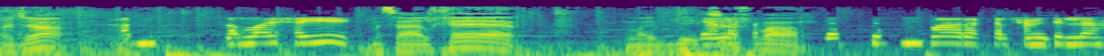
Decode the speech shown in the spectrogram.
رجاء. الله يحييك. مساء الخير. الله يبقيك. شو الأخبار؟ مبارك الحمد لله.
